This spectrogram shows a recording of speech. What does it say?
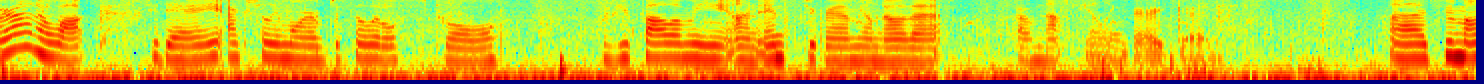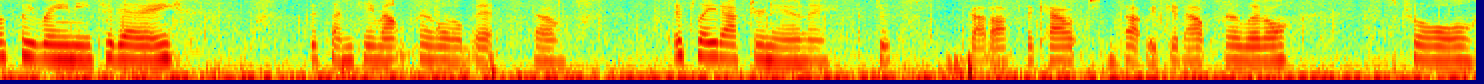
We're on a walk today, actually more of just a little stroll. If you follow me on Instagram, you'll know that I'm not feeling very good. Uh, it's been mostly rainy today. The sun came out for a little bit, so it's late afternoon. I just got off the couch and thought we'd get out for a little stroll,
